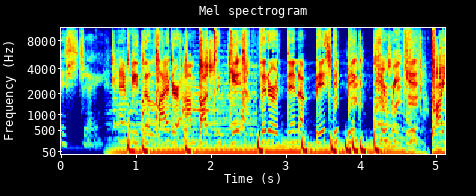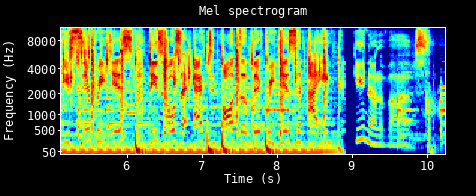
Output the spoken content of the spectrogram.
It's Jay. Hand me the lighter, I'm about to get litter than a bitch. Big, big period. Are you serious? These hoes are acting all delirious, and I ain't. You know the vibes.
